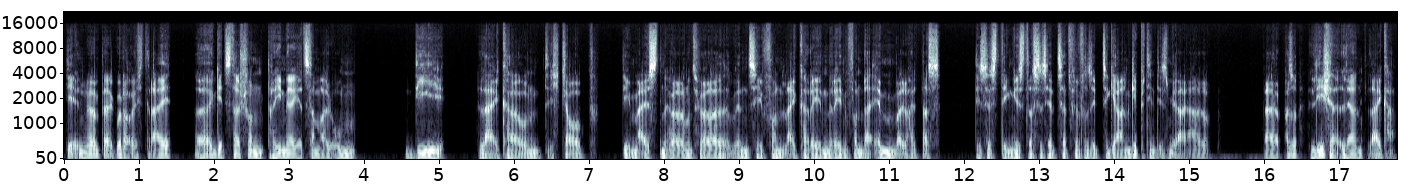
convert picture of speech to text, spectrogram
hier in Nürnberg oder euch drei, äh, geht es da schon primär jetzt einmal um die Leica und ich glaube, die meisten Hörerinnen und Hörer, wenn sie von Leica reden, reden von der M, weil halt das dieses Ding ist, das es jetzt seit 75 Jahren gibt in diesem Jahr. Also, äh, also Lisha lernt Leica.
